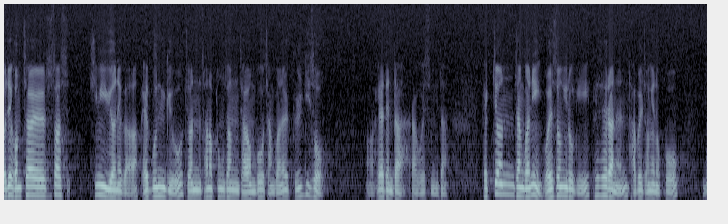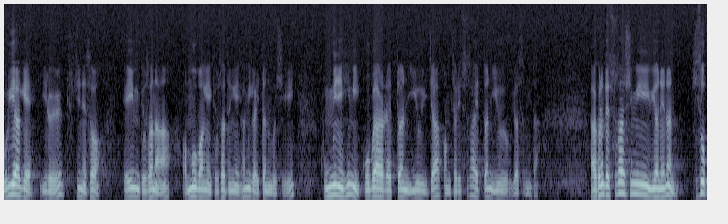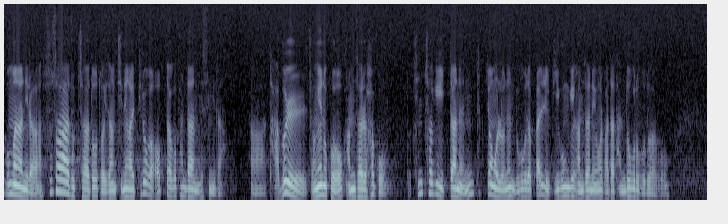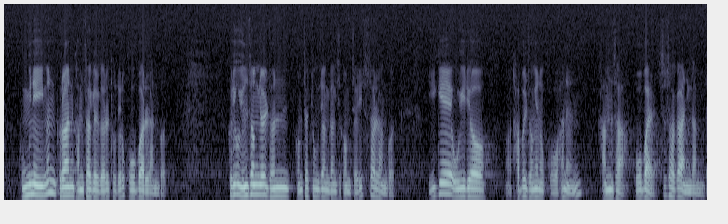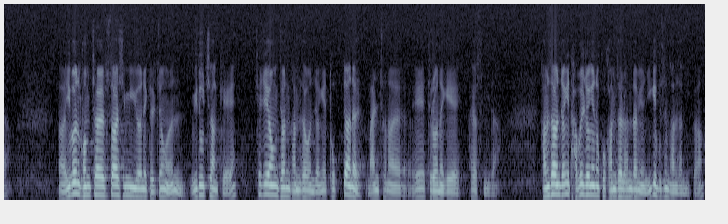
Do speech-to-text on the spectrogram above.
어제 검찰 수사심의위원회가 백운규 전 산업통상자원부 장관을 불기소 어, 해야 된다라고 했습니다. 백 전 장관이 월성 1호기 폐쇄라는 답을 정해놓고 무리하게 이를 추진해서 배임 교사나 업무방해 교사 등의 혐의가 있다는 것이 국민의힘이 고발했던 이유이자 검찰이 수사했던 이유였습니다. 아, 그런데 수사심의위원회는 기소뿐만 아니라 수사조차도 더 이상 진행할 필요가 없다고 판단했습니다. 아, 답을 정해놓고 감사를 하고 또 친척이 있다는 특정 언론은 누구보다 빨리 비공개 감사 내용을 받아 단독으로 보도하고 국민의힘은 그러한 감사 결과를 토대로 고발을 한 것. 그리고 윤석열 전 검찰총장 당시 검찰이 수사를 한 것. 이게 오히려 어, 답을 정해놓고 하는 감사, 고발, 수사가 아닌가 합니다. 어, 이번 검찰 수사심의위원회 결정은 의도치 않게 최재형 전 감사원장의 독단을 만천하에 드러내게 하였습니다. 감사원장이 답을 정해놓고 감사를 한다면 이게 무슨 감사입니까?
